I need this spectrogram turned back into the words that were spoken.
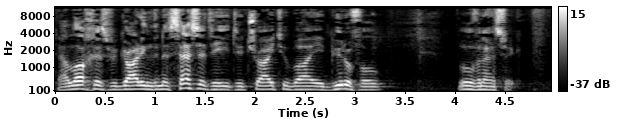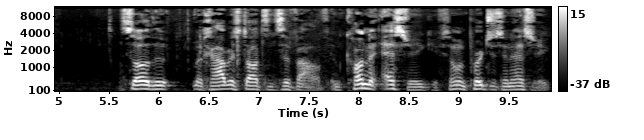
The halach is regarding the necessity to try to buy a beautiful Lulav Esrig. So the Mechaber starts in Sif Aleph. In Kona Esrig, if someone purchases an Esrig,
